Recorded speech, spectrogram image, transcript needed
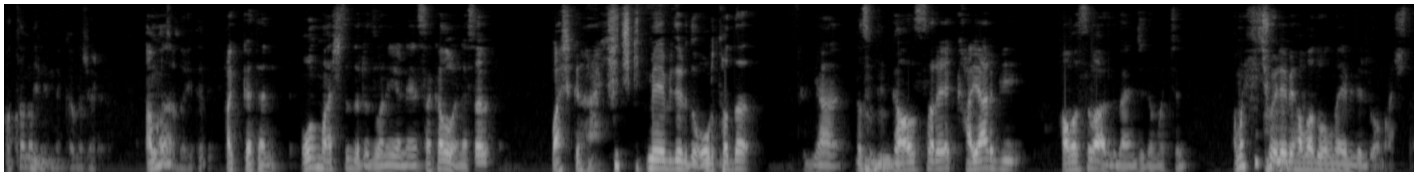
Atanın elinde kalacaktı. ama Ortadaydı. hakikaten o maçta da Rıdvan'ın yerine Sakal oynasa başka hiç gitmeyebilirdi. Ortada ya nasıl diyeyim Galatasaray'a kayar bir havası vardı bence de maçın. Ama hiç öyle bir havada olmayabilirdi o maçta.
